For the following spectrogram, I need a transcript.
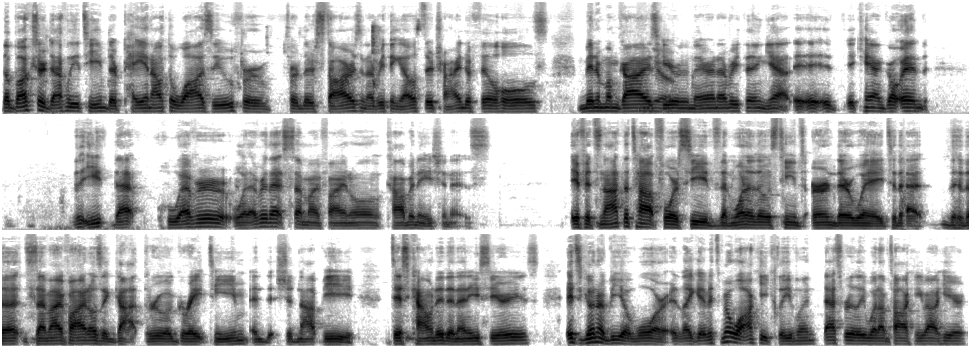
the bucks are definitely a team they're paying out the wazoo for for their stars and everything else. They're trying to fill holes minimum guys yeah. here and there and everything. Yeah it, it, it can go and the that whoever whatever that semifinal combination is if it's not the top four seeds, then one of those teams earned their way to that the, the semifinals and got through a great team and it should not be discounted in any series. It's gonna be a war. Like if it's Milwaukee, Cleveland, that's really what I'm talking about here.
